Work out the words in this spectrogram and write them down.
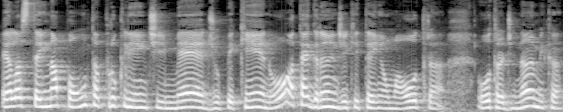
elas têm na ponta para o cliente médio, pequeno ou até grande que tenha uma outra outra dinâmica,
